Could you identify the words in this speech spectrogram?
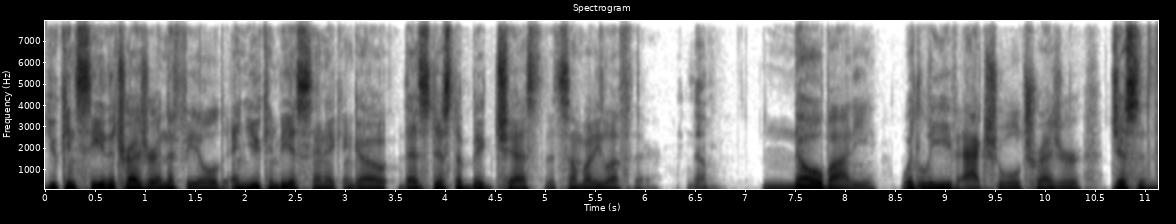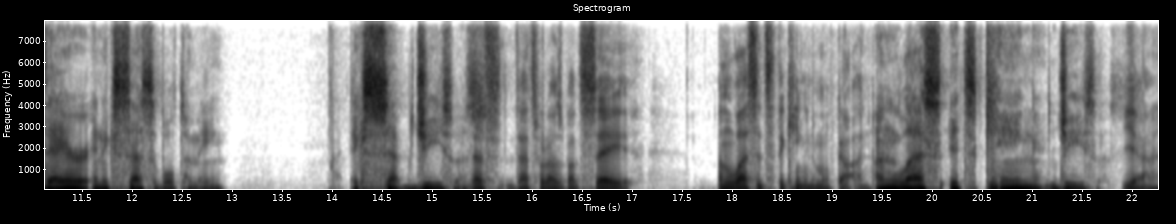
you can see the treasure in the field and you can be a cynic and go, that's just a big chest that somebody left there. No. Nobody would leave actual treasure just there and accessible to me except Jesus. That's that's what I was about to say. Unless it's the kingdom of God. unless it's King Jesus. Yeah.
